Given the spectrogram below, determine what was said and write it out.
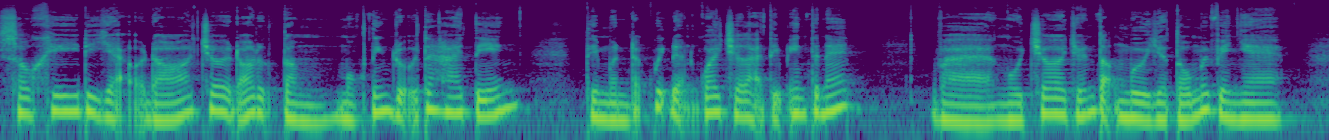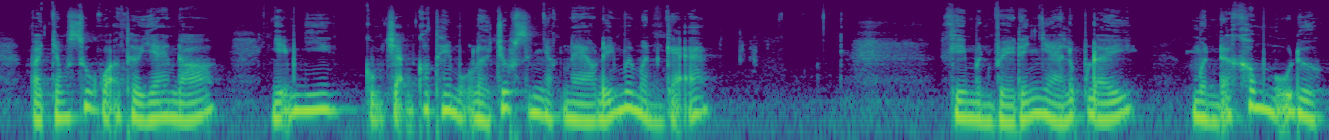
sau khi đi dạo ở đó chơi ở đó được tầm một tiếng rưỡi tới hai tiếng thì mình đã quyết định quay trở lại tiệm internet và ngồi chơi cho đến tận 10 giờ tối mới về nhà. Và trong suốt khoảng thời gian đó, nghiễm nhiên cũng chẳng có thêm một lời chúc sinh nhật nào đến với mình cả. Khi mình về đến nhà lúc đấy, mình đã không ngủ được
